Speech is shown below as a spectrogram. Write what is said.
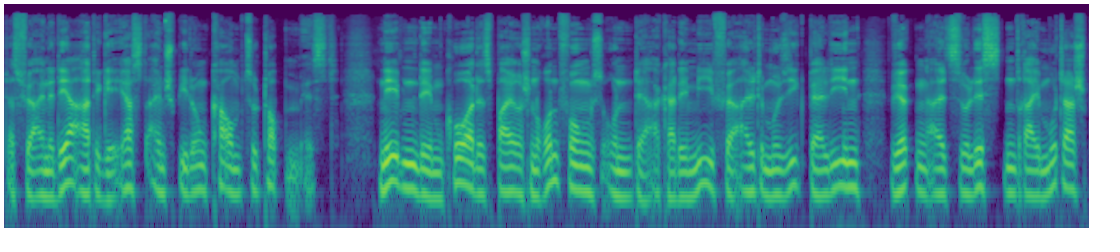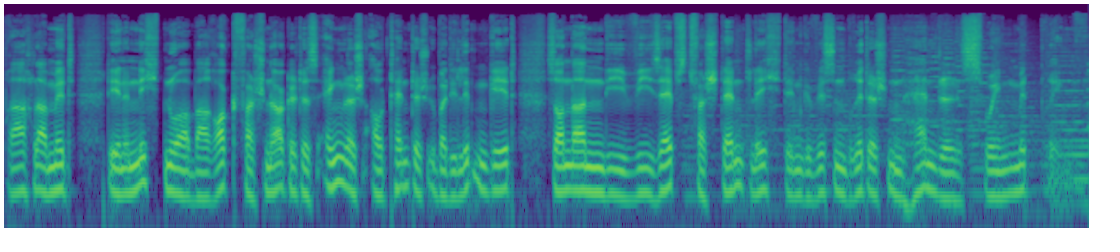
das für eine derartige Ersteinspielung kaum zu toppen ist. Neben dem Chor des Bayerischen Rundfunks und der Akademie für Alte Musik Berlin wirken als Solisten drei Muttersprachler mit, denen nicht nur barock verschnörkeltes Englisch authentisch über die Lippen geht, sondern die wie selbstverständlich den gewissen britischen Handel-Swing mitbringen.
